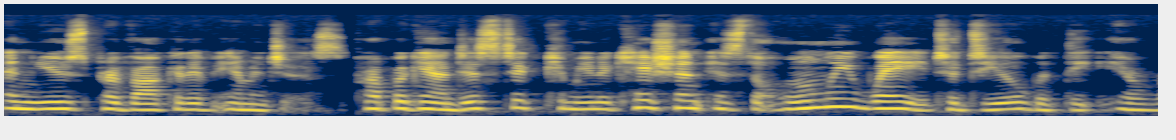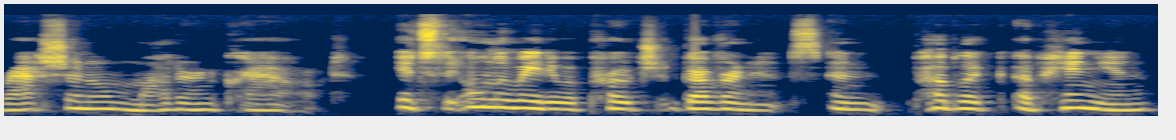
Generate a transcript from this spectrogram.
and use provocative images. Propagandistic communication is the only way to deal with the irrational modern crowd. It's the only way to approach governance and public opinion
